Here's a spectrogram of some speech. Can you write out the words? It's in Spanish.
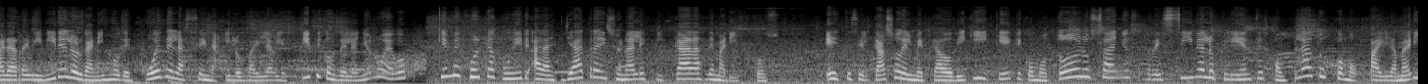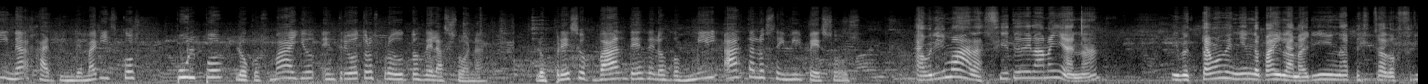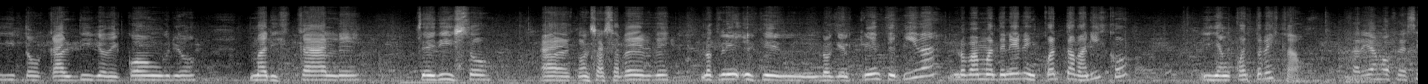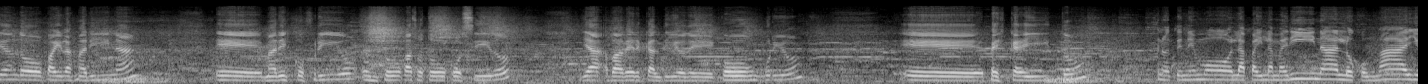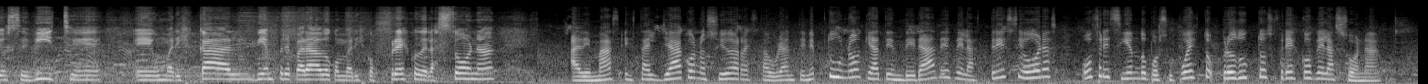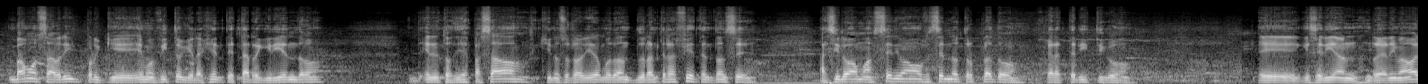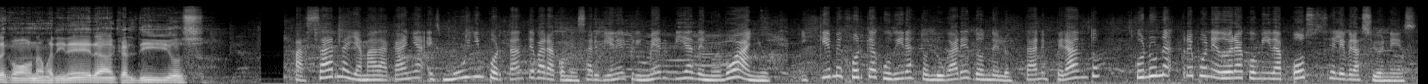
Para revivir el organismo después de la cena y los bailables típicos del Año Nuevo, qué mejor que acudir a las ya tradicionales picadas de mariscos. Este es el caso del mercado de Iquique, que como todos los años recibe a los clientes con platos como paila marina, jardín de mariscos, pulpo, locos mayo, entre otros productos de la zona. Los precios van desde los 2.000 hasta los 6.000 pesos. Abrimos a las 7 de la mañana y estamos vendiendo paila marina, pescado frito, caldillo de congrio, mariscales, cherizo ah, con salsa verde. Lo que, lo que el cliente pida lo vamos a tener en cuanto a marisco y en cuanto a pescado. Estaríamos ofreciendo pailas marinas, eh, marisco frío, en todo caso todo cocido. Ya va a haber caldillo de congrio, eh, pescadito. Bueno, tenemos la paila marina, locomayo, ceviche, eh, un mariscal bien preparado con mariscos frescos de la zona. Además está el ya conocido restaurante Neptuno que atenderá desde las 13 horas ofreciendo por supuesto productos frescos de la zona. Vamos a abrir porque hemos visto que la gente está requiriendo en estos días pasados que nosotros abriéramos durante la fiesta, entonces así lo vamos a hacer y vamos a ofrecer nuestros platos característicos eh, que serían reanimadores como una marinera, caldillos. Pasar la llamada caña es muy importante para comenzar bien el primer día del nuevo año y qué mejor que acudir a estos lugares donde lo están esperando con una reponedora comida post celebraciones.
